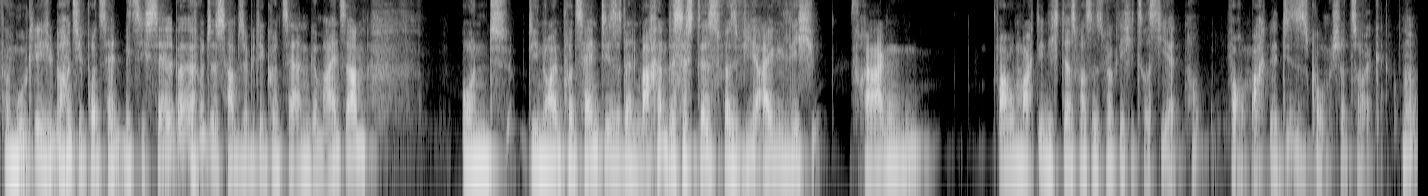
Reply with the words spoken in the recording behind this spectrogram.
vermutlich 90 Prozent mit sich selber und das haben sie mit den Konzernen gemeinsam. Und die 9 Prozent, die sie dann machen, das ist das, was wir eigentlich fragen, warum macht ihr nicht das, was uns wirklich interessiert? Ne? Warum macht ihr dieses komische Zeug? Ne?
